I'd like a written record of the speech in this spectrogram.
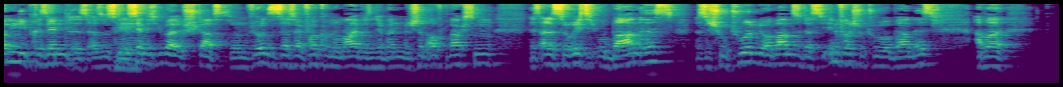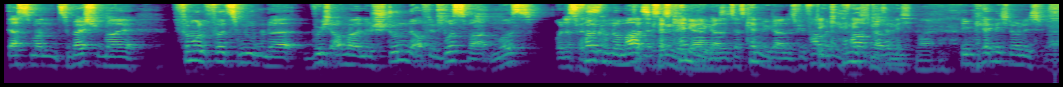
omnipräsent ist. Also es ist ja nicht überall Stadt. So. Und für uns ist das ja vollkommen normal. Wir sind ja bei einer Stadt aufgewachsen, dass alles so richtig urban ist, dass die Strukturen urban sind, dass die Infrastruktur urban ist. Aber dass man zum Beispiel mal 45 Minuten oder wirklich auch mal eine Stunde auf den Bus warten muss und das, Das- vollkommen normal das ist, das kennen kennen wir gar gar nicht. Das kennen wir gar nicht. Wir fahren Den kenne ich noch nicht mal. Den kenne ich noch nicht mal.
